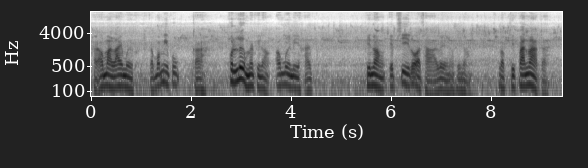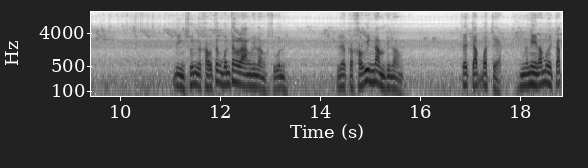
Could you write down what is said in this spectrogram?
ถ้าเอามาหลายมือกับว่ามีผู้กะคนลืมไหมพี่น้องเอามือนี่หาย พี่น้องเอฟซีรอถาเลยนะพี่น้องรอบที่ผ่านมากอะวิ่งศูนย์กับเขาทั้งบนทั้งล่างพี่น้องศูนย์แล้วกับเขาวิ่งน้ำพี่น้องแต่จับว่าแตกนี่ละมือจับ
